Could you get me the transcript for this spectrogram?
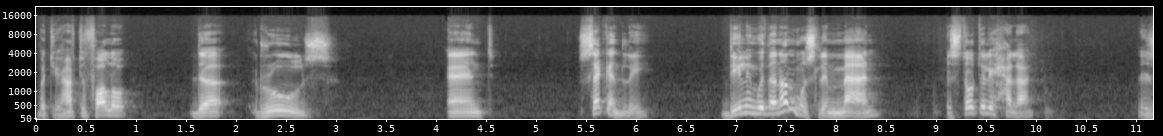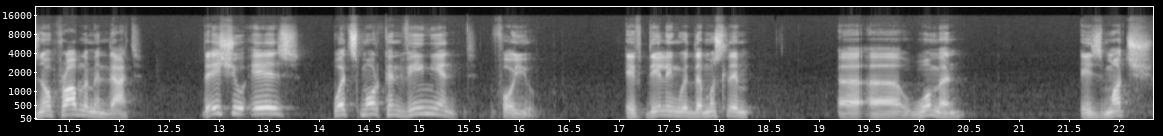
But you have to follow the rules. And secondly, dealing with a non Muslim man is totally halal. There's no problem in that. The issue is what's more convenient for you. If dealing with the Muslim uh, uh, woman is much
